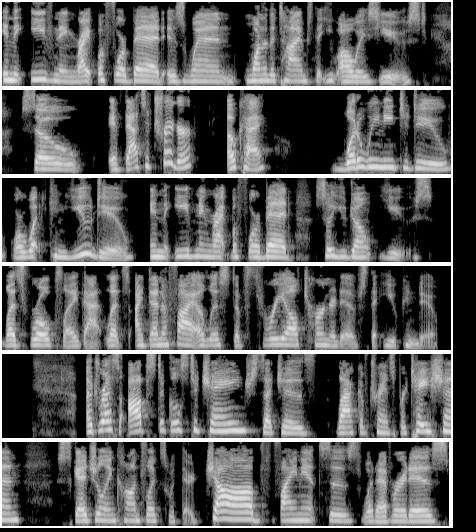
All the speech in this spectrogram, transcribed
in the evening right before bed is when one of the times that you always used. So if that's a trigger okay what do we need to do or what can you do in the evening right before bed so you don't use? Let's role play that. Let's identify a list of three alternatives that you can do. Address obstacles to change such as lack of transportation scheduling conflicts with their job finances whatever it is.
